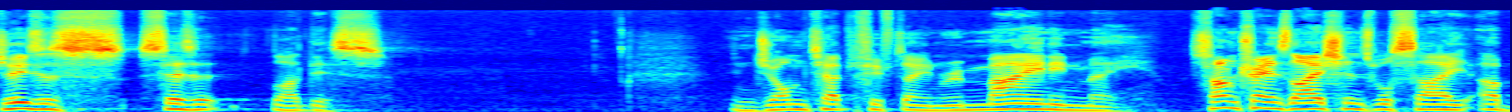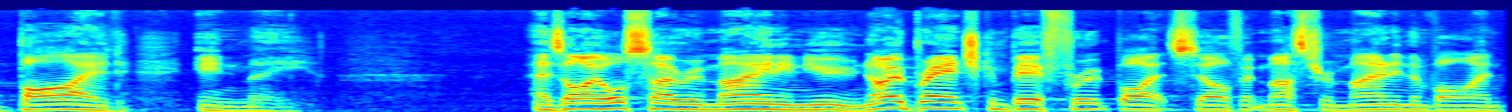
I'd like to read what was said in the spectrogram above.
Jesus says it like this in John chapter 15 remain in me. Some translations will say, abide in me as I also remain in you. No branch can bear fruit by itself, it must remain in the vine.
